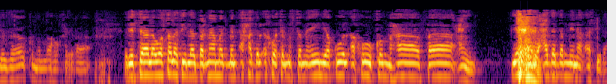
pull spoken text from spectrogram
جزاكم الله خيرا. رسالة وصلت إلى البرنامج من أحد الإخوة المستمعين يقول أخوكم هافا عين. يسأل عددا من الأسئلة.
